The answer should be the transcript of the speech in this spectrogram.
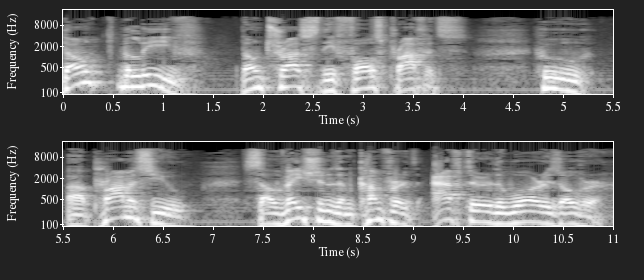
Don't believe, don't trust the false prophets who uh, promise you salvation and comfort after the war is over.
